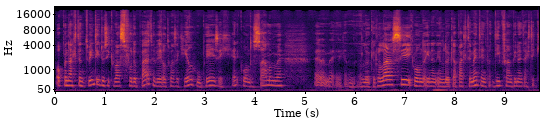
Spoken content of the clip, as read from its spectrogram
op mijn 28, dus ik was voor de buitenwereld was ik heel goed bezig. Ik woonde samen met ik had een leuke relatie, ik woonde in een, in een leuk appartement en diep van binnen dacht ik,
